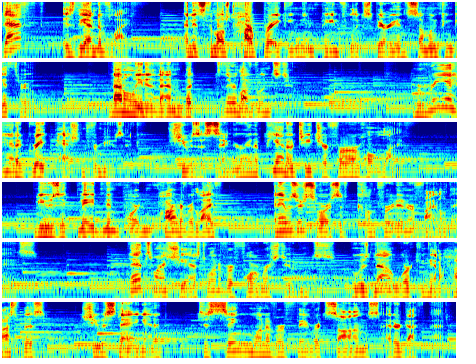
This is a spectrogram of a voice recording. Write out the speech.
Death is the end of life, and it's the most heartbreaking and painful experience someone can get through, not only to them, but to their loved ones too. Maria had a great passion for music. She was a singer and a piano teacher for her whole life. Music made an important part of her life, and it was her source of comfort in her final days. That's why she asked one of her former students, who was now working at a hospice she was staying at, to sing one of her favorite songs at her deathbed.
